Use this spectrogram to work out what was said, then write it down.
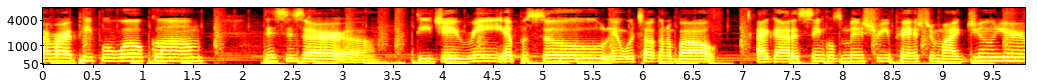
All right, people, welcome. This is our uh, um, DJ Reen episode, and we're talking about I Got a Singles Ministry, Pastor Mike Jr.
